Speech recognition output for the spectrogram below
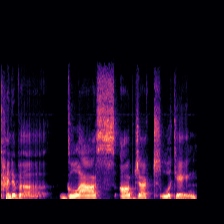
kind of a glass object looking.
